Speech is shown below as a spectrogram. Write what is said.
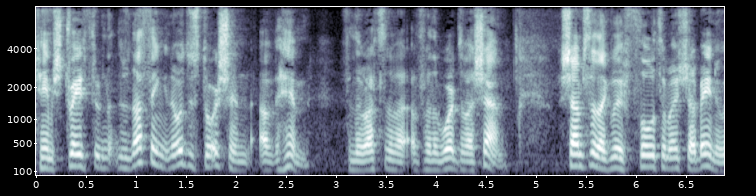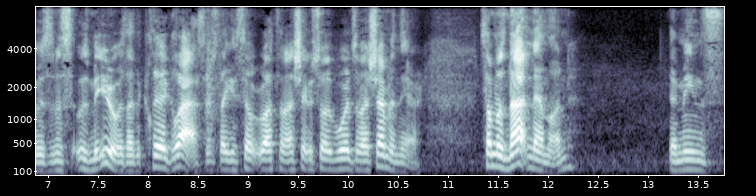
came straight through. There's nothing, no distortion of him from the of, from the words of Hashem. Hashem said like really flowed through Moshe Rabbeinu. It was it was Meir. It was like the clear glass. It's like he saw Ratzon Hashem. You saw the words of Hashem in there. Someone's not Neman. That means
